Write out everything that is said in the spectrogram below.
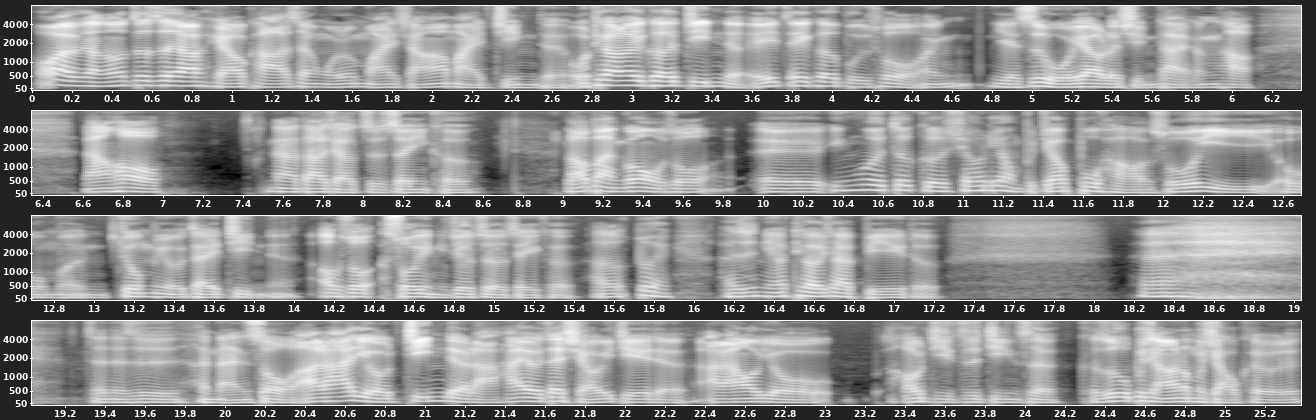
后来我想说这是要调卡层，我就买想要买金的，我挑了一颗金的，诶，这颗不错，嗯，也是我要的形态，很好。然后那大小只剩一颗，老板跟我说，呃，因为这个销量比较不好，所以我们就没有再进了。啊，我说，所以你就只有这一颗？他说，对，还是你要挑一下别的？唉，真的是很难受啊。他有金的啦，还有再小一阶的啊，然后有。好几只金色，可是我不想要那么小颗的。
